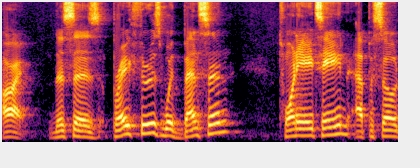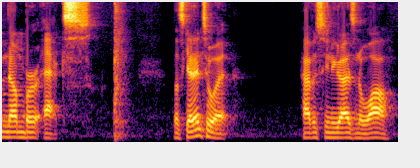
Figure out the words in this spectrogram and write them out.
All right, this is Breakthroughs with Benson 2018, episode number X. Let's get into it. Haven't seen you guys in a while.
